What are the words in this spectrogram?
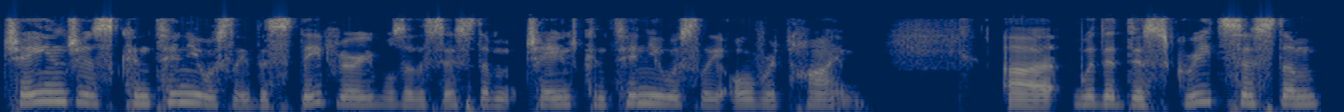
changes continuously. The state variables of the system change continuously over time. Uh, with a discrete system,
